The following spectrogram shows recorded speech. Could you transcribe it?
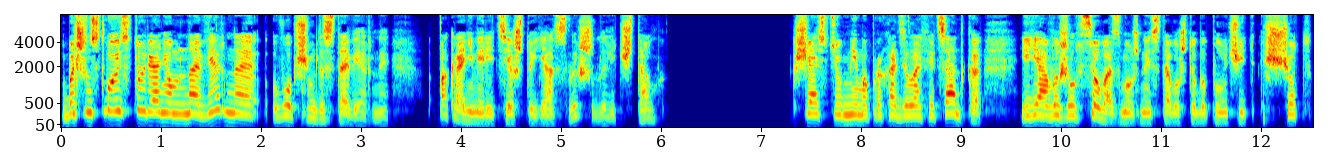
Большинство историй о нем, наверное, в общем достоверны, по крайней мере, те, что я слышал или читал. К счастью, мимо проходила официантка, и я выжил все возможное из того, чтобы получить счет,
